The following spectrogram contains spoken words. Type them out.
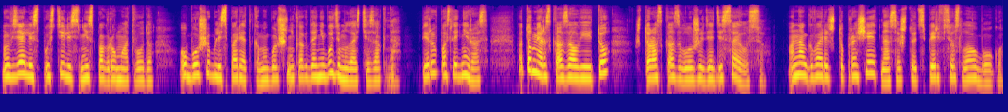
Мы взяли и спустились вниз по громоотводу. Оба ушиблись порядком, и больше никогда не будем лазить из окна. Первый последний раз. Потом я рассказал ей то, что рассказывал уже дяде Сайлосу. Она говорит, что прощает нас и что теперь все слава богу.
